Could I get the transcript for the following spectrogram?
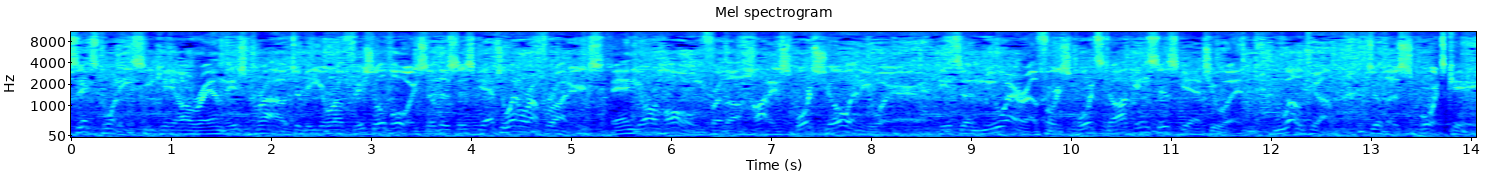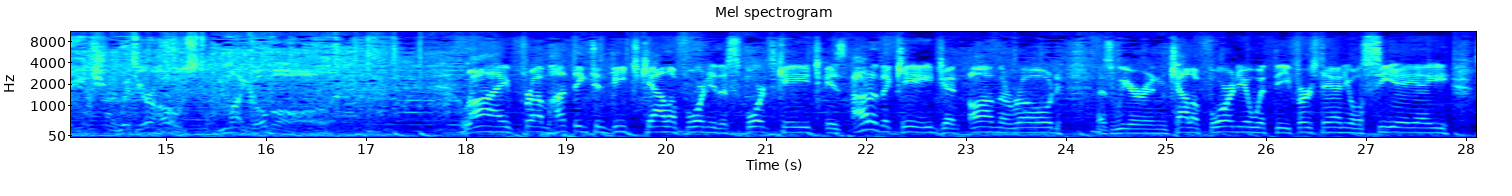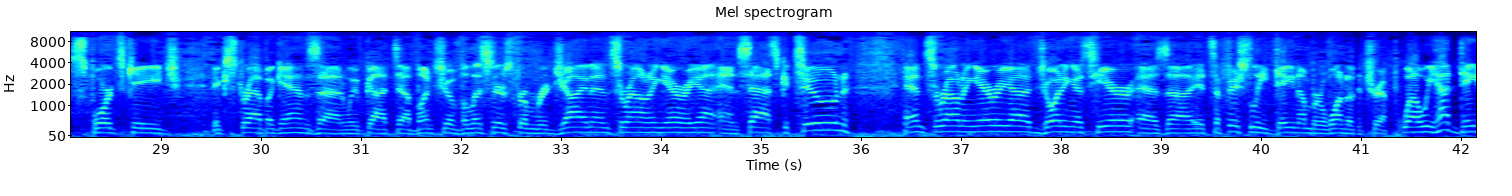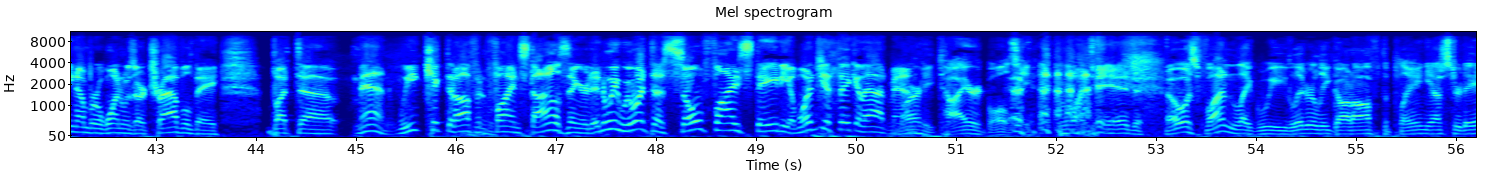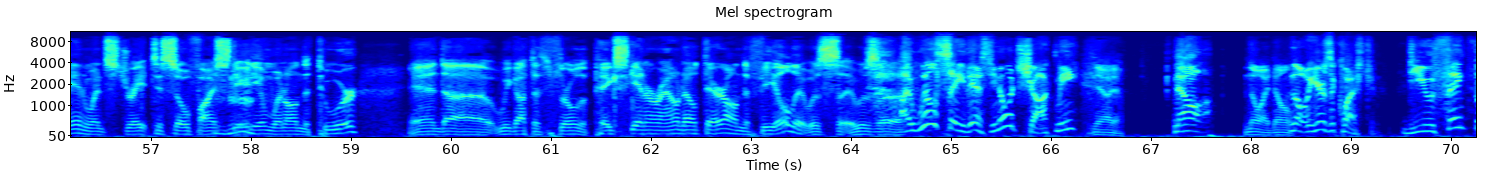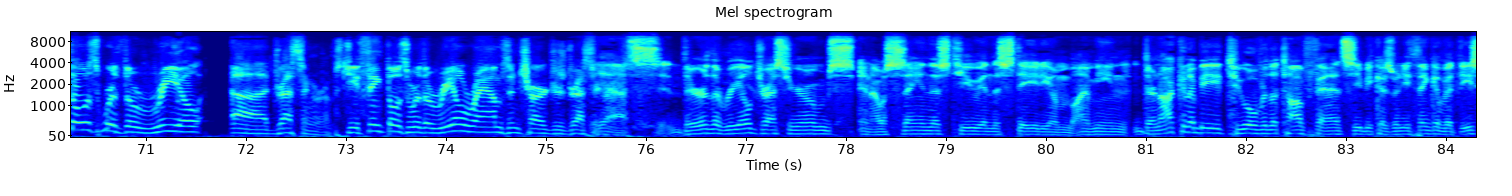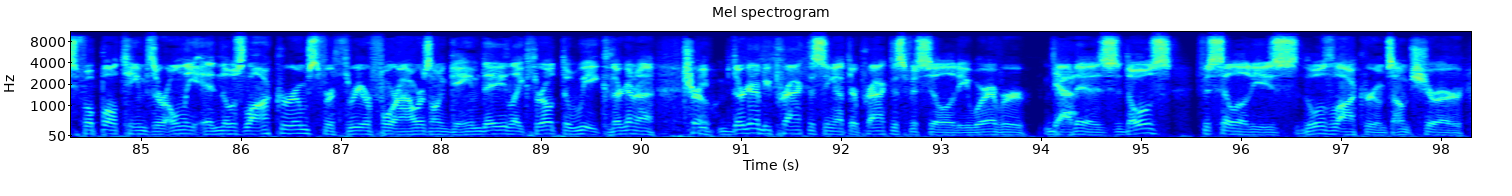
620 CKRM is proud to be your official voice of the Saskatchewan Roughriders and your home for the hottest sports show anywhere. It's a new era for sports talk in Saskatchewan. Welcome to the Sports Cage with your host, Michael Ball. Live from Huntington Beach, California, the Sports Cage is out of the cage and on the road as we are in California with the first annual CAA Sports Cage extravaganza. And we've got a bunch of listeners from Regina and surrounding area and Saskatoon and surrounding area joining us here as uh, it's officially day number one of the trip. Well, we had day number one was our travel day, but uh, man, we kicked it off in fine style, Zinger, didn't we? We went to SoFi Stadium. What did you think of that, man? I'm Already tired, ballsy. what did? That was fun. Like we literally got off the plane yesterday and went straight to SoFi Mm-hmm. Stadium. Went on the tour, and uh, we got to throw the pigskin around out there on the field. It was it was. Uh, I will say this. You know what shocked me? yeah, yeah. Now, No, I don't. no, here's a question. Do you think those were the real uh, dressing rooms? Do you think those were the real Rams and Chargers dressing rooms? Yes, they're the real dressing rooms, and I was saying this to you in the stadium. I mean, they're not going to be too over the top fancy because when you think of it, these football teams are only in those locker rooms for three or four hours on game day. Like throughout the week, they're gonna True. Be, they're gonna be practicing at their practice facility wherever that Yeah. is. Those facilities, those locker rooms, I'm sure.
